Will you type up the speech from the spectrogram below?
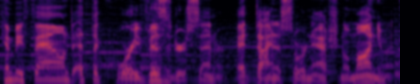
can be found at the Quarry Visitor Center at Dinosaur National Monument.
